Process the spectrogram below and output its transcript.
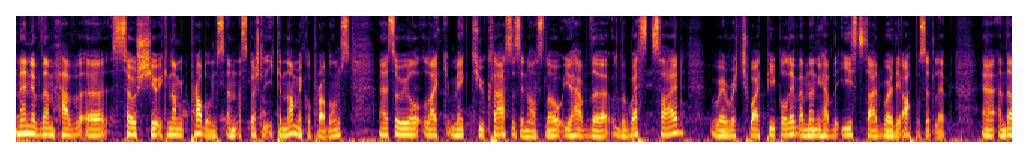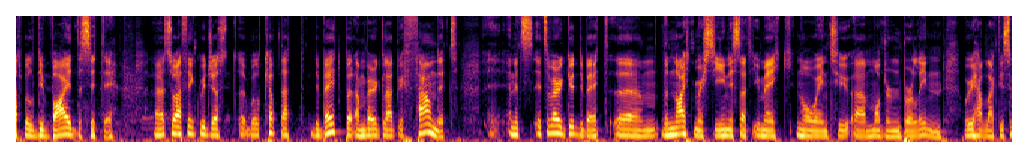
many of them have uh, socio-economic problems and especially economical problems. Uh, so we will like make two classes in Oslo. You have the the west side where rich white people live, and then you have the east side where the opposite live, uh, and that will divide the city. Uh, so I think we just uh, will cut that debate, but I'm very glad we found it, Uh, and it's it's a very good debate. Um, the nightmare scene is that you make Norway into a modern Berlin, where you have like this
